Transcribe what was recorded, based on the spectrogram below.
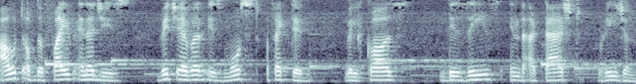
Out of the five energies, whichever is most affected will cause disease in the attached region.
